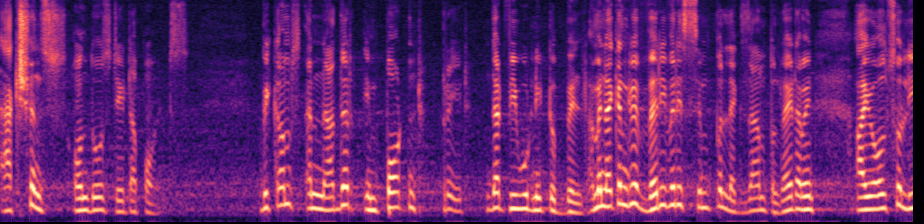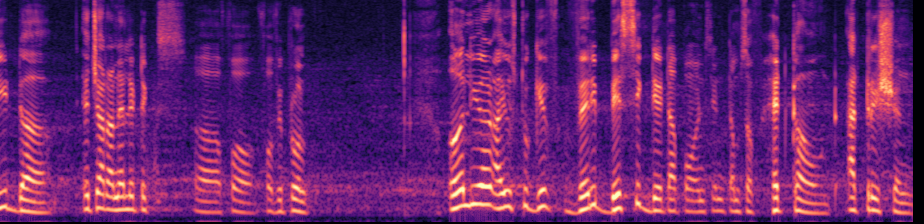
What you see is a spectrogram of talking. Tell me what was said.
actions on those data points becomes another important trait that we would need to build. I mean, I can give a very, very simple example, right? I mean, I also lead uh, HR analytics uh, for, for Wipro. Earlier, I used to give very basic data points in terms of headcount, attrition,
